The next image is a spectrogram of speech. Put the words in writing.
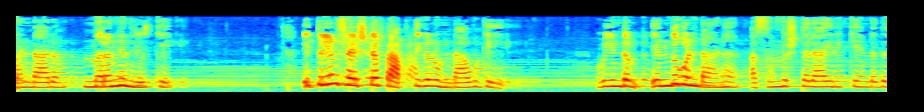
ഭണ്ഡാരം നിറഞ്ഞു നിൽക്കെ ഇത്രയും ശ്രേഷ്ഠ പ്രാപ്തികൾ ഉണ്ടാവുകയെ വീണ്ടും എന്തുകൊണ്ടാണ് അസന്തുഷ്ടരായിരിക്കേണ്ടത്?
